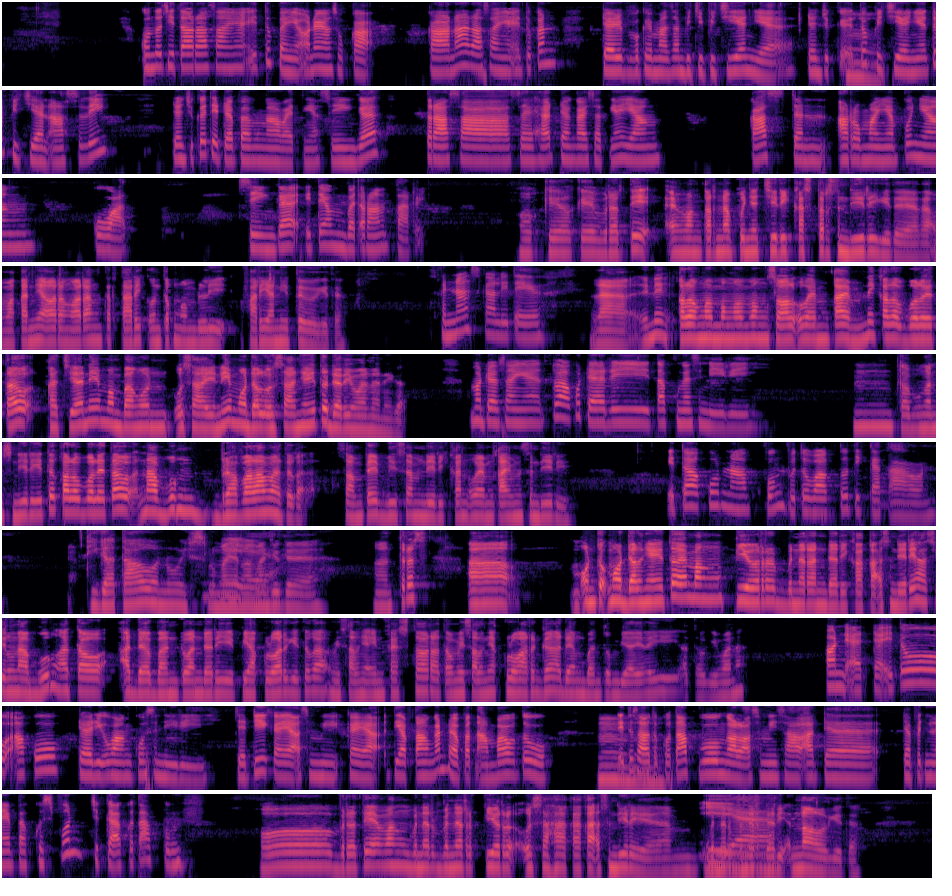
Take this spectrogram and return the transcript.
Untuk cita rasanya itu banyak orang yang suka, karena rasanya itu kan dari berbagai macam biji-bijian ya, dan juga itu Hmm. bijiannya itu bijian asli dan juga tidak bahan pengawetnya, sehingga terasa sehat dan khasiatnya yang khas dan aromanya pun yang kuat. Sehingga itu yang membuat orang tertarik. Oke oke. Berarti emang karena punya ciri khas tersendiri gitu ya, Kak, makanya orang-orang tertarik untuk membeli varian itu gitu? Benar sekali, Theo. Nah, ini kalau ngomong-ngomong soal UMKM nih, kalau boleh tahu Kak Cia nih membangun usaha ini, modal usahanya itu dari mana nih, Kak? Modal usahanya itu aku dari tabungan sendiri. Hmm, tabungan sendiri. Itu kalau boleh tahu nabung berapa lama tuh, Kak, sampai bisa mendirikan UMKM sendiri? Itu aku nabung butuh waktu 3 tahun. 3 tahun, wis lumayan lama Iya. juga ya. Nah, terus, uh, untuk modalnya itu emang pure beneran dari Kakak sendiri hasil nabung atau ada bantuan dari pihak luar gitu, Kak? Misalnya investor atau misalnya keluarga ada yang bantu membiayai atau gimana? Oh, ndak ada. Itu aku dari uangku sendiri. Jadi kayak semi kayak tiap tahun kan dapat angpao tuh. Itu saat mhm. aku tabung, kalau semisal ada dapat nilai bagus pun juga aku tabung. Oh, berarti emang bener-bener pure usaha Kakak sendiri ya? Bener-bener Iya. dari nol gitu?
